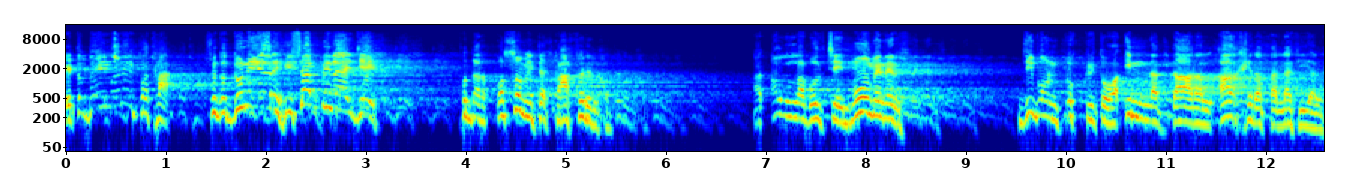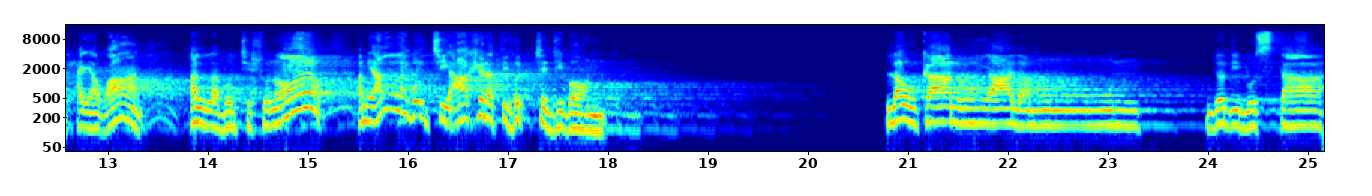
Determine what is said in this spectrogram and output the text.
এটা বেঈমানের কথা। শুধু দুনিয়ার হিসাব মিলায় যে, খোদার কসম এটা কাফের আর আল্লাহ বলছে, মোমেনের জীবন প্রকৃত আল্লাহ বলছে, শোনো, আমি আল্লাহ বলছি আখেরাতি হচ্ছে জীবন। যদি বুঝতা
